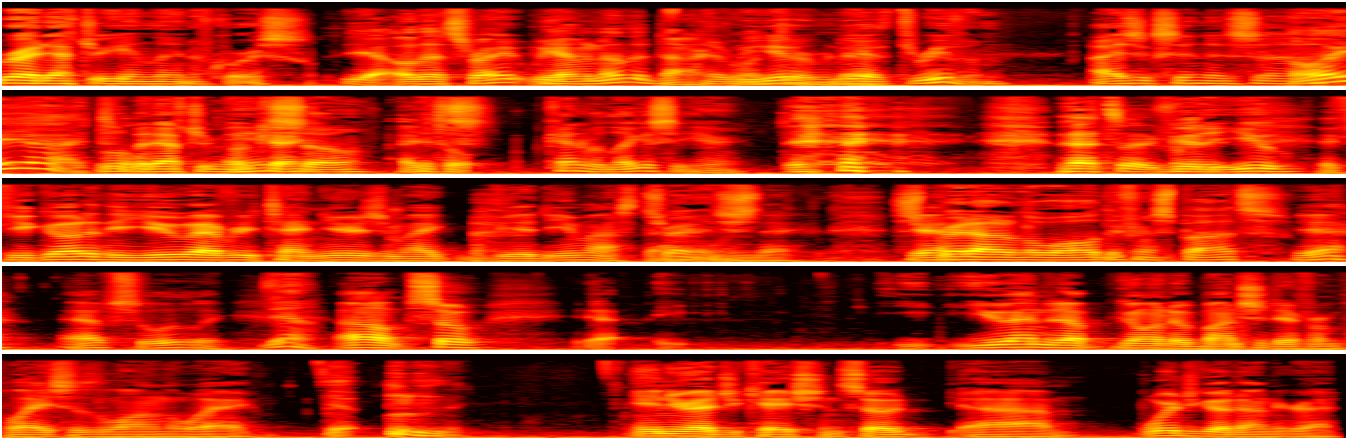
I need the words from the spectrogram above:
Right after Ian Lynn, of course. Yeah, oh, that's right. We have another doctor. We, do. we have three of them. Isaacson is uh, Oh yeah, a little bit after me, okay. so I it's told, kind of a legacy here. that's a good. the U. If you go to the U every ten years, you might be a DMOS doctor right. Just spread out on the wall, different spots. Yeah, absolutely. Yeah. Um, so, yeah, you ended up going to a bunch of different places along the way Yep. in your education. So, uh, where'd you go to undergrad?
